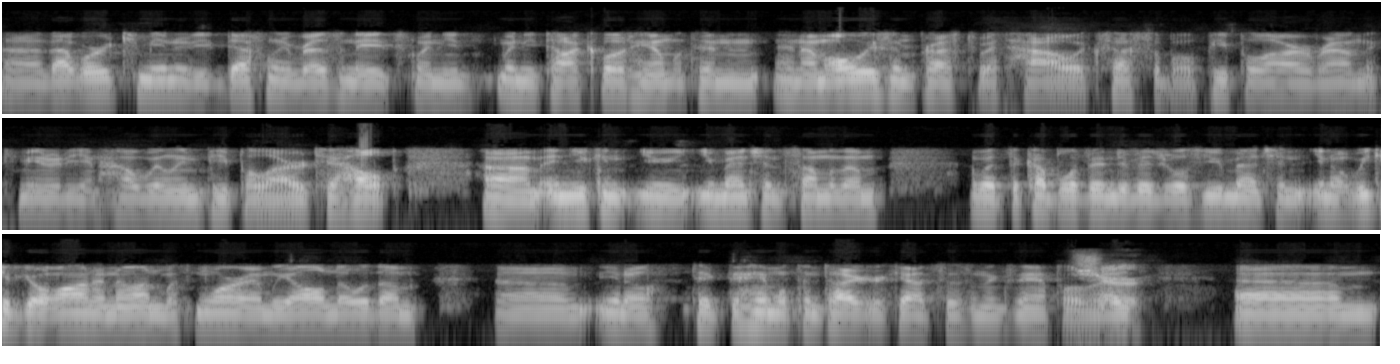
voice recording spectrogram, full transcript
Uh, that word community definitely resonates when you when you talk about Hamilton, and I'm always impressed with how accessible people are around the community and how willing people are to help. Um, and you can you you mentioned some of them with a couple of individuals you mentioned, you know, we could go on and on with more, and we all know them. Um, you know, take the Hamilton Tiger Cats as an example, sure. right? Um,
